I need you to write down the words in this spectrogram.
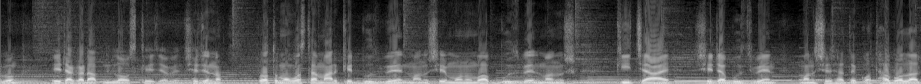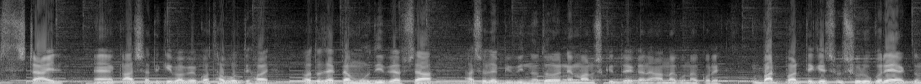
এবং এই টাকাটা আপনি লস খেয়ে যাবেন। সেজন্য প্রথম অবস্থায় মার্কেট বুঝবেন, মানুষের মনোভাব বুঝবেন, মানুষ কি চায় সেটা বুঝবেন, মানুষের সাথে কথা বলার স্টাইল হ্যাঁ কার সাথে কীভাবে কথা বলতে হয়। অর্থাৎ একটা মুদি ব্যবসা আসলে বিভিন্ন ধরনের মানুষ কিন্তু এখানে আনাগোনা করে। বাটপার থেকে শুরু করে একদম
